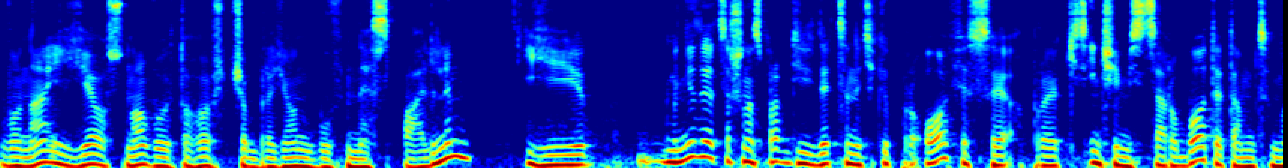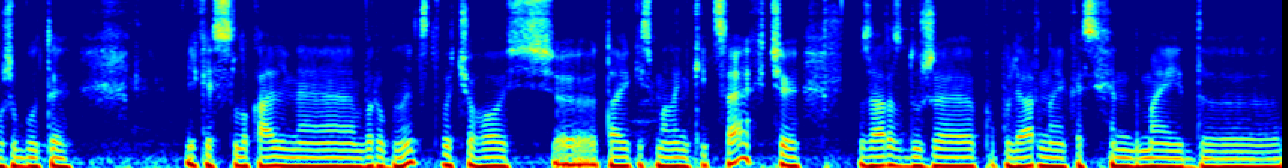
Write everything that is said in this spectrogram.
вона і є основою того, щоб район був неспальним. І мені здається, що насправді йдеться не тільки про офіси, а про якісь інші місця роботи. Там це може бути якесь локальне виробництво чогось, е, та якийсь маленький цех, чи зараз дуже популярна якась хендмейд, е,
